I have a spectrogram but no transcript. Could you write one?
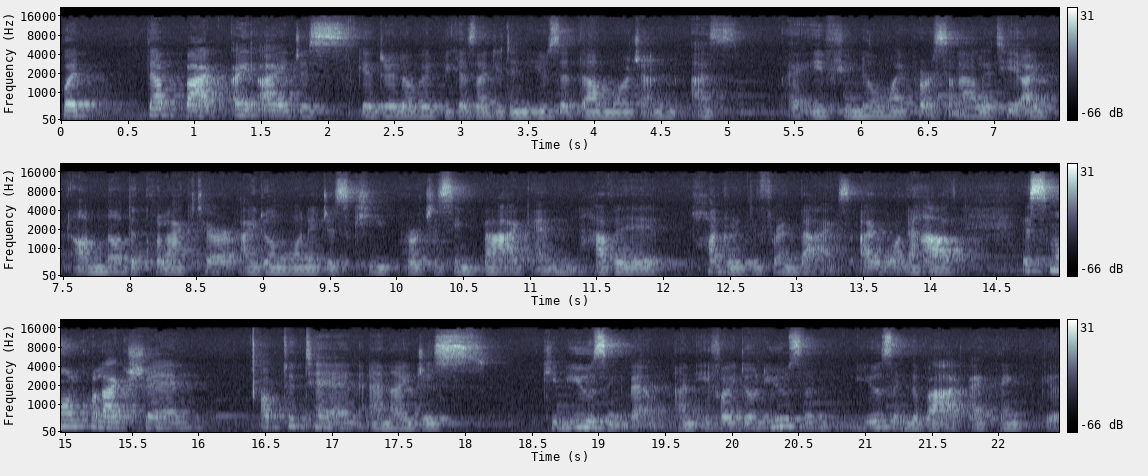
but that bag, I, I just get rid of it because I didn't use it that much and as if you know my personality, I, I'm not a collector. I don't want to just keep purchasing bag and have a hundred different bags. I want to have a small collection up to 10 and I just keep using them. And if I don't use them, using the bag, I think, uh,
